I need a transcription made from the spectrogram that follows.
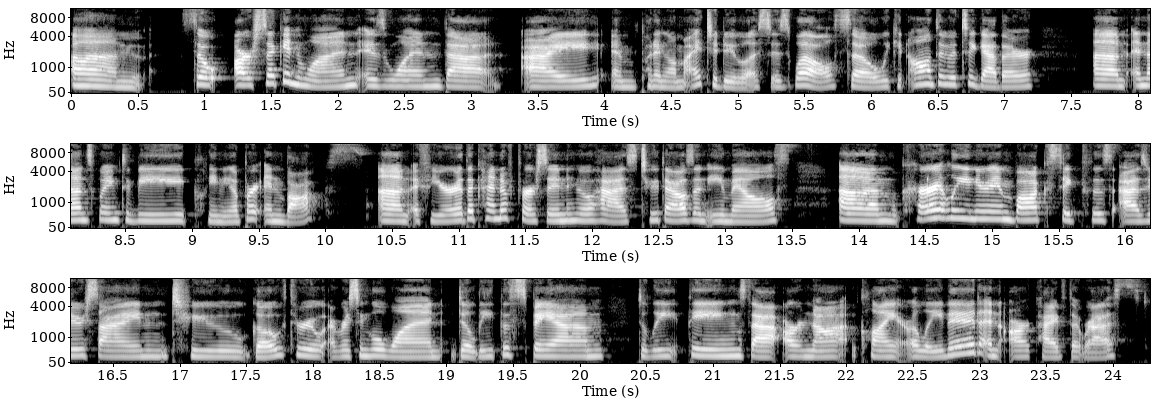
Um, so, our second one is one that I am putting on my to do list as well. So, we can all do it together. Um, and that's going to be cleaning up our inbox. Um, if you're the kind of person who has 2,000 emails um, currently in your inbox, take this as your sign to go through every single one, delete the spam, delete things that are not client related, and archive the rest.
